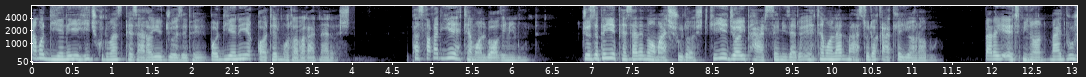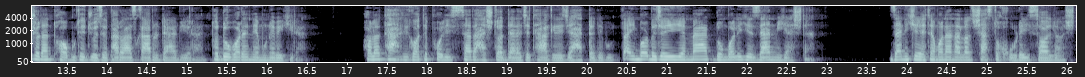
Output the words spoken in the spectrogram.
اما دی هیچ کدوم از پسرهای جوزپه با دی قاتل مطابقت نداشت. پس فقط یه احتمال باقی میموند. جوزپه یه پسر نامشروع داشت که یه جایی پرسه می‌زد و احتمالا مسئول قتل یارا بود. برای اطمینان مجبور شدن تابوت جوزپه رو از قبر در بیارن تا دوباره نمونه بگیرن. حالا تحقیقات پلیس 180 درجه تغییر جهت داده بود و این بار به جای یه مرد دنبال یه زن میگشتن. زنی که احتمالا الان 60 خورده ای سال داشت.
